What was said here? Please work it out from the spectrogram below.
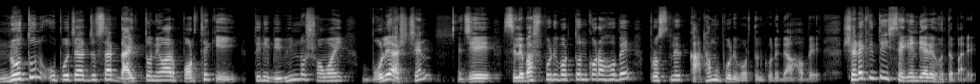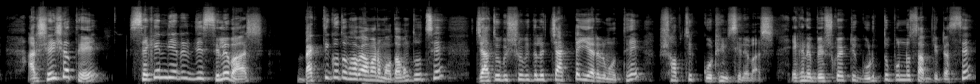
নতুন উপাচার্য স্যার দায়িত্ব নেওয়ার পর থেকেই তিনি বিভিন্ন সময় বলে আসছেন যে সিলেবাস পরিবর্তন করা হবে, প্রশ্নের কাঠামো পরিবর্তন করে দেওয়া হবে। সেটা কিন্তু এই সেকেন্ড ইয়ারে হতে পারে। আর সেই সাথে সেকেন্ড ইয়ারের যে সিলেবাস ব্যক্তিগতভাবে আমার মতামত হচ্ছে, জাতীয় বিশ্ববিদ্যালয়ের চারটা ইয়ারের মধ্যে সবচেয়ে কঠিন সিলেবাস। এখানে বেশ কয়েকটি গুরুত্বপূর্ণ সাবজেক্ট আছে।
